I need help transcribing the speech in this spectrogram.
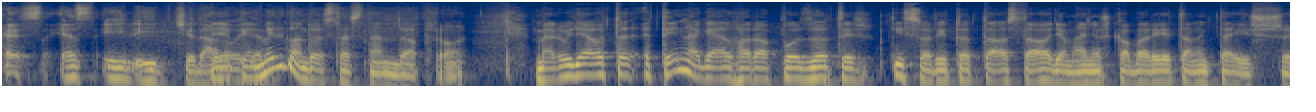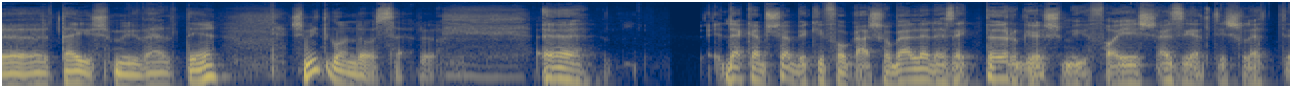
ez, ez, én így csinálom. Egyébként mit gondolsz a stand Mert ugye ott tényleg elharapozott, és kiszorította azt a hagyományos kabarét, amit te is, te is műveltél. És mit gondolsz erről? nekem semmi kifogásom ellen, ez egy pörgős műfaj, és ezért is lett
